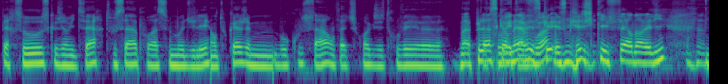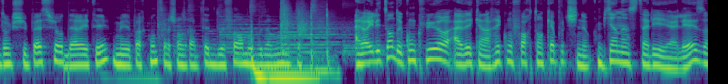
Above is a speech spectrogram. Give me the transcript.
perso, ce que j'ai envie de faire. Tout ça pourra se moduler. En tout cas, j'aime beaucoup ça. En fait, je crois que j'ai trouvé euh, ma place quand même. Est-ce que, que je kiffe faire dans la vie? Donc, je suis pas sûr d'arrêter. Mais par contre, ça changera peut-être de forme au bout d'un moment. quoi. Alors, il est temps de conclure avec un réconfortant cappuccino, bien installé et à l'aise.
